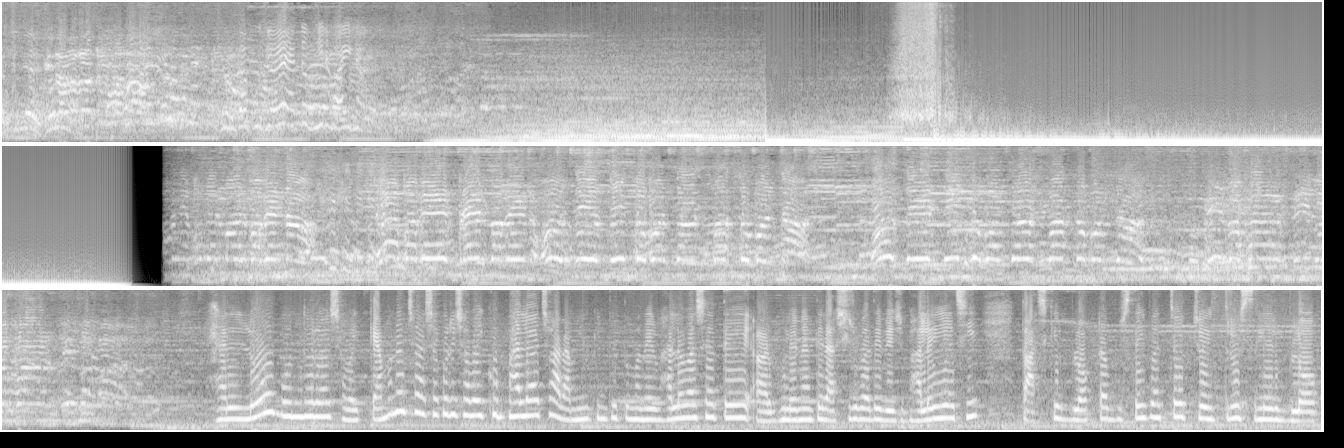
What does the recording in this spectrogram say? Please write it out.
হ্যালো বন্ধুরা, সবাই কেমন আছো? আশা করি সবাই খুব ভালো আছো, আর আমিও কিন্তু তোমাদের ভালোবাসাতে আর ভোলেনাথের আশীর্বাদে বেশ ভালোই আছি। তো আজকের ব্লগটা বুঝতেই পারছ, চৈত্র সেলের ব্লগ।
